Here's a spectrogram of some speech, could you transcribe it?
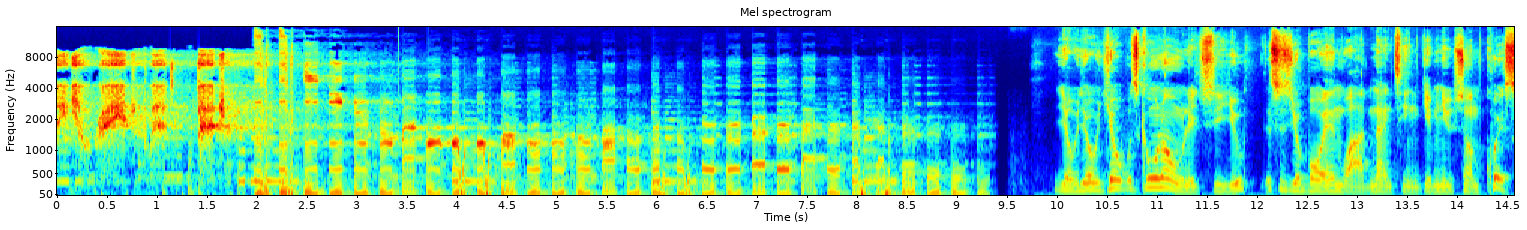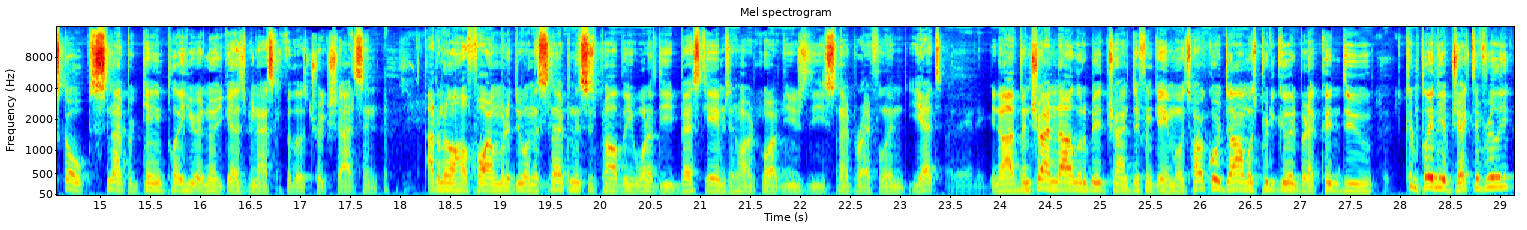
playing your rage with bitch. Yo, yo, yo, what's going on, HCU? This is your boy NWild19 giving you some quick scope sniper gameplay here. I know you guys have been asking for those trick shots, and I don't know how far I'm going to do on the sniping. This is probably one of the best games in hardcore I've used the sniper rifle in yet. You know, I've been trying it out a little bit, trying different game modes. Hardcore Dom was pretty good, but I couldn't do, couldn't play the objective really,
